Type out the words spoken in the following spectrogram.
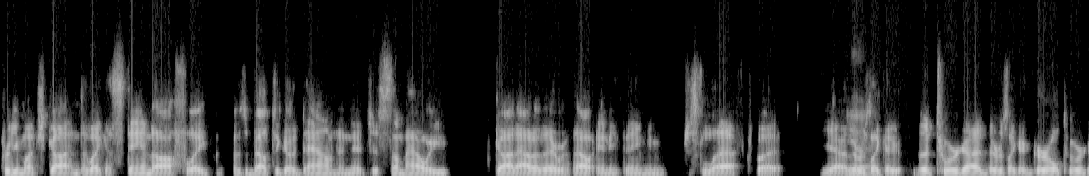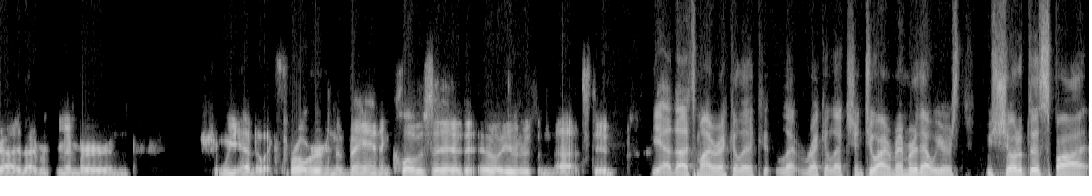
pretty much got into like a standoff, like it was about to go down, and it just somehow we got out of there without anything and just left. But yeah, there was like a, a tour guide. There was like a girl tour guide I remember, and we had to like throw her in the van and close it. It, it was nuts, dude. yeah, that's my recollect recollection too. I remember that we were we showed up to the spot.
